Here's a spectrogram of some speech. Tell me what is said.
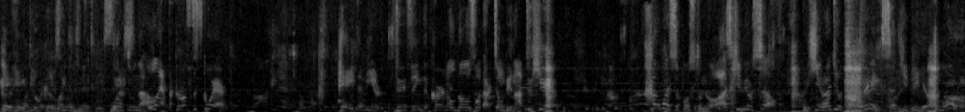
Hey, hey, wait a minute. Where to now? Left, across the square. Hey, Damir, do you think the colonel knows what Artyom been up to here? How am I supposed to know? Ask him yourself. He radioed from Rick, said he'd be here tomorrow.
